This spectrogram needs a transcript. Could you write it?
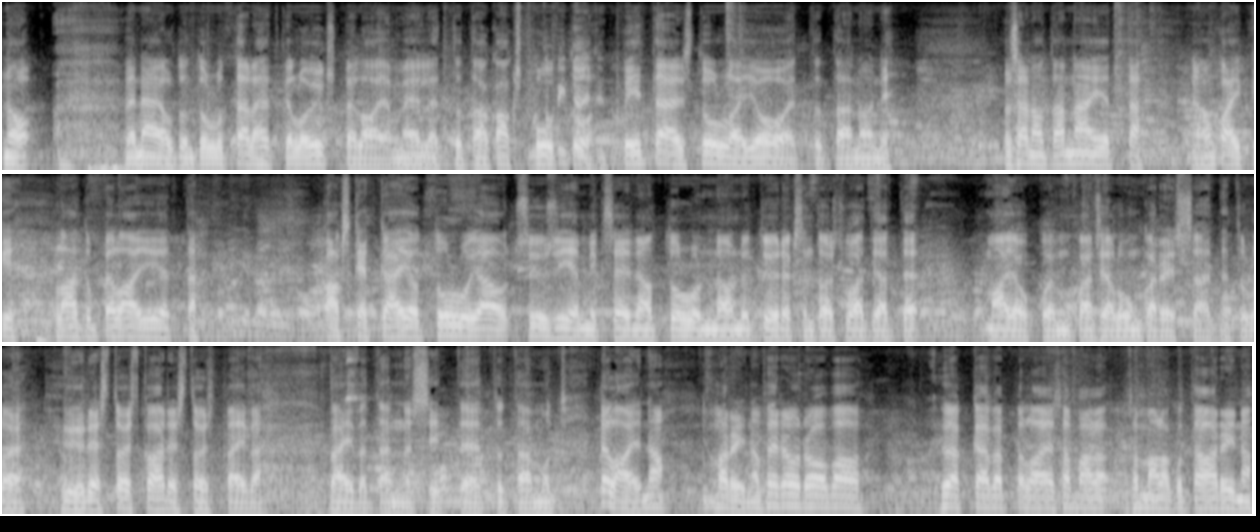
No, Venäjältä on tullut tällä hetkellä on yksi pelaaja meille, että tota, kaksi puuttuu. pitäisi tulla. Pitäisi tulla, joo. Että, tota, noin, niin, no sanotaan näin, että ne on kaikki laatupelaajia, että kaksi ketkä ei ole tullut ja on syy siihen, miksei ne ole tullut, ne on nyt 19-vuotiaiden maajoukkueen mukaan siellä Unkarissa, että ne tulee 11-12 päivä, päivä tänne sitten, että, tota, mutta pelaajina Marina Fedorova on hyökkäävä pelaaja samalla, samalla kuin tämä Arina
